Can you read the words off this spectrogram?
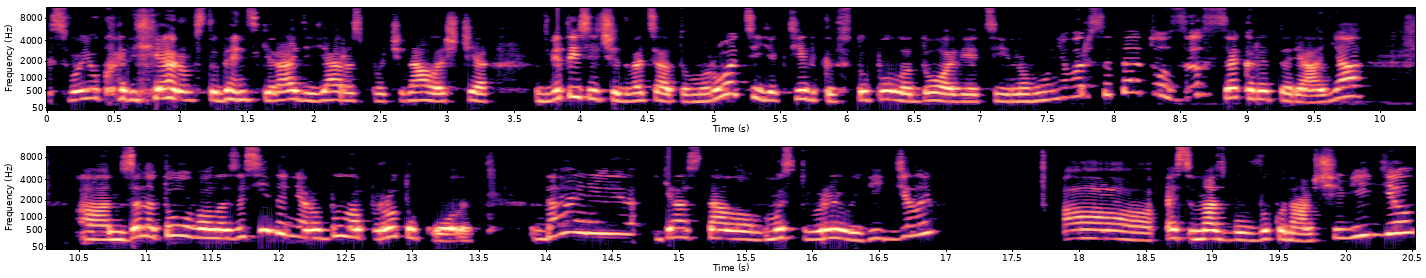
свою кар'єру в студентській раді я розпочинала ще у 2020 році, як тільки вступила до авіаційного університету з секретаря. Я занотовувала засідання, робила протоколи. Далі я стала, ми створили відділи. А С у нас був виконавчий відділ,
